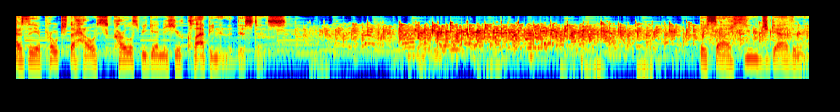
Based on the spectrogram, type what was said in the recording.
As they approached the house, Carlos began to hear clapping in the distance. They saw a huge gathering.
